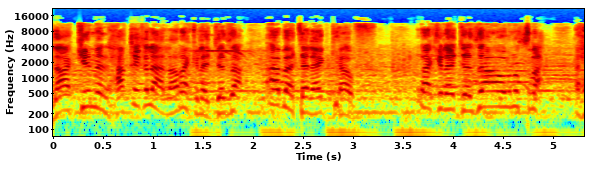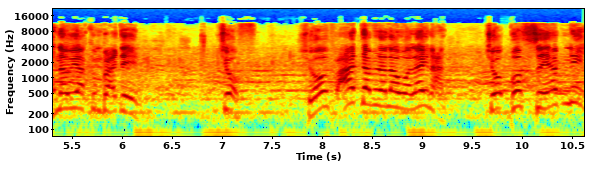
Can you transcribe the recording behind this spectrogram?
لكن الحقيقة لا لا ركلة جزاء. أبى تلقف. ركلة جزاء ونصلح. إحنا وياكم بعدين. شوف. شوف. عدى من الأول. أي نعم. شوف. بص يا ابني.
